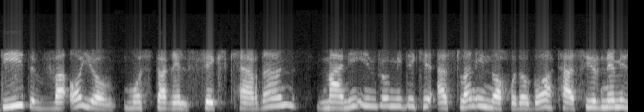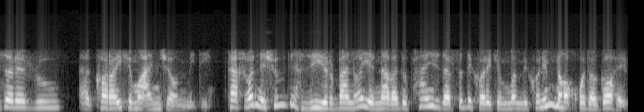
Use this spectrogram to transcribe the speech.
دید و آیا مستقل فکر کردن معنی این رو میده که اصلا این ناخداگاه تاثیر نمی‌ذاره رو؟ کارهایی که ما انجام میدیم. تحقیقات نشون میده زیربنای 95 درصد کاری که ما می‌کنیم ناخداگاهه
